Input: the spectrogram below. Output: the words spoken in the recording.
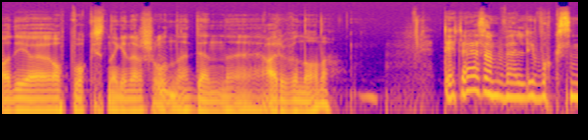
og de oppvoksende generasjonene Mm. den øh, arven nå, da. Dette er sånn veldig voksen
